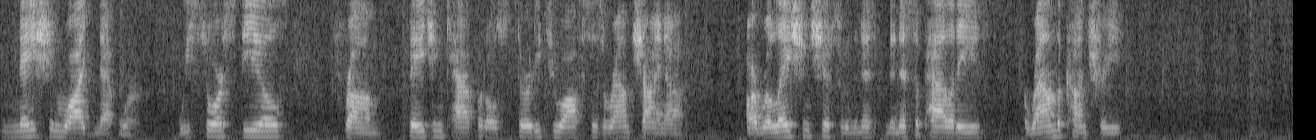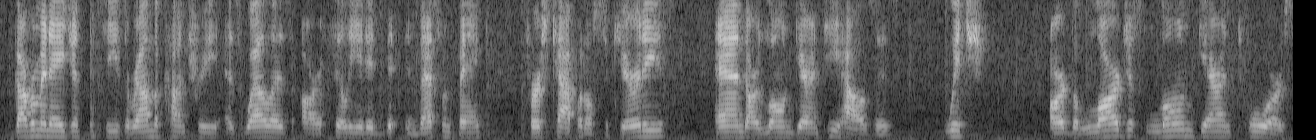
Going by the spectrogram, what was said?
nationwide network. We source deals from Beijing Capital's 32 offices around China, our relationships with municipalities around the country, government agencies around the country, as well as our affiliated investment bank, First Capital Securities, and our loan guarantee houses, which are the largest loan guarantors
